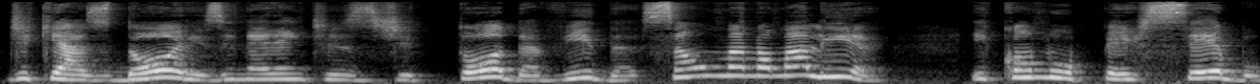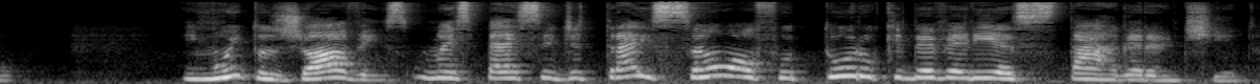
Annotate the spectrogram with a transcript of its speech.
de que as dores inerentes de toda a vida são uma anomalia e, como percebo em muitos jovens, uma espécie de traição ao futuro que deveria estar garantido.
